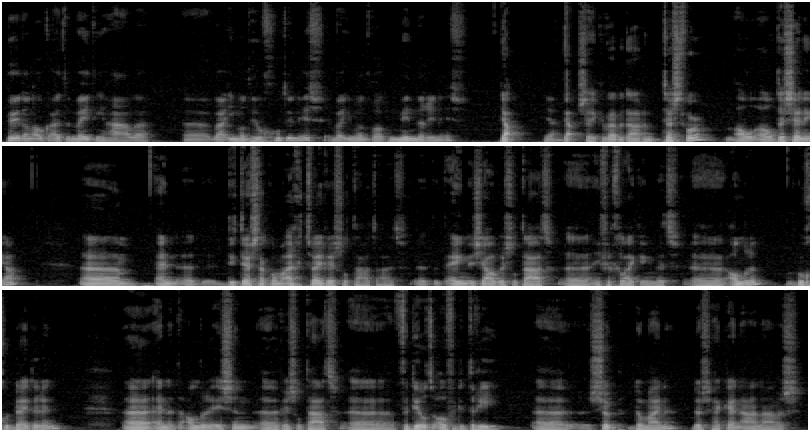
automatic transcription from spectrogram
Kun je dan ook uit de meting halen eh, waar iemand heel goed in is en waar iemand wat minder in is? Ja, zeker. We hebben daar een test voor, Mhm. al, al decennia. Ehm, en eh, die test, daar komen eigenlijk twee resultaten uit. Het, ene is jouw resultaat eh, in vergelijking met eh, anderen. Hoe goed ben je erin? En het andere is een resultaat verdeeld over de drie subdomeinen. Dus herken aannames,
